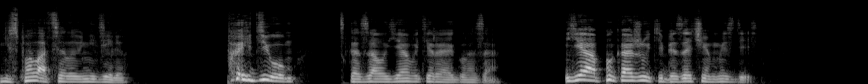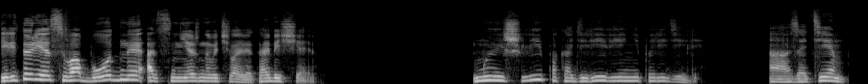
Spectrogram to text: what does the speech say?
Не спала целую неделю». «Пойдем», — сказал я, вытирая глаза. «Я покажу тебе, зачем мы здесь. Территория свободная от снежного человека, обещаю». Мы шли, пока деревья не поредели. А затем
